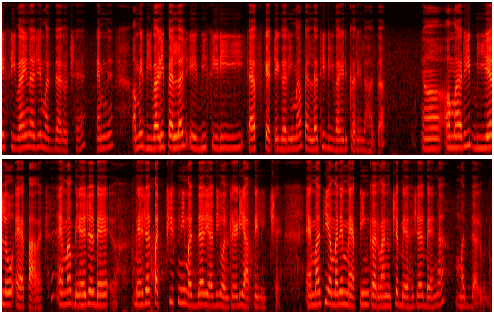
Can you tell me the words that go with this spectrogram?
એ સિવાયના જે મતદારો છે, એમને અમે દિવાળી પહેલાં જ A B C D F કેટેગરીમાં પહેલાંથી ડિવાઈડ કરેલા હતા. અમારી બીએલઓ એપ આવે છે. એમાં બે હજાર બે બે હજાર પચીસની મતદાર યાદી ઓલરેડી આપેલી જ છે. એમાંથી અમારે મેપિંગ કરવાનું છે બે હજાર બેના મતદારોનું.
